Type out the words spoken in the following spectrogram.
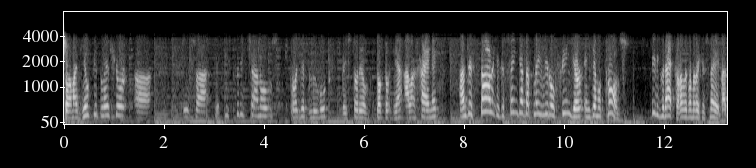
So my guilty pleasure uh, is uh, the History Channel's Project Blue Book, the story of Dr. Ian Allen Hynek. And the star is the same guy that played Littlefinger in Game of Thrones. Really good actor. I don't remember his name, but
